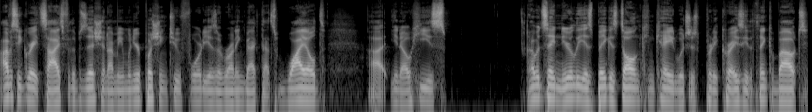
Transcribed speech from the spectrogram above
Obviously, great size for the position. I mean, when you're pushing 240 as a running back, that's wild. Uh, you know, he's, I would say, nearly as big as Dalton Kincaid, which is pretty crazy to think about.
